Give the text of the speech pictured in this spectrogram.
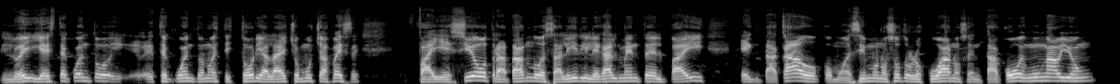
y, este cuento, este cuento, no, esta historia la ha hecho muchas veces, falleció tratando de salir ilegalmente del país, entacado, como decimos nosotros los cubanos, entacó en un avión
